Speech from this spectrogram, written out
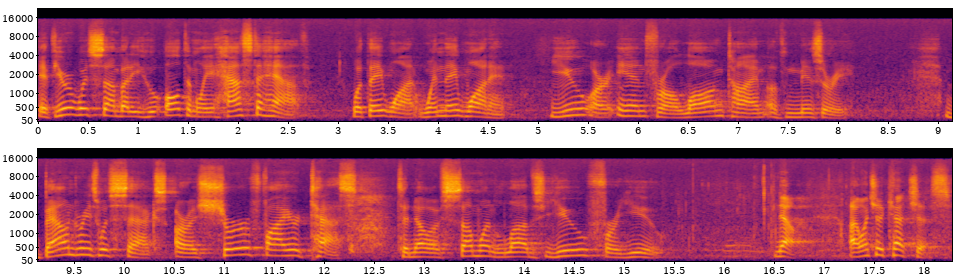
If you're with somebody who ultimately has to have what they want when they want it, you are in for a long time of misery. Boundaries with sex are a surefire test to know if someone loves you for you. Now, I want you to catch this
